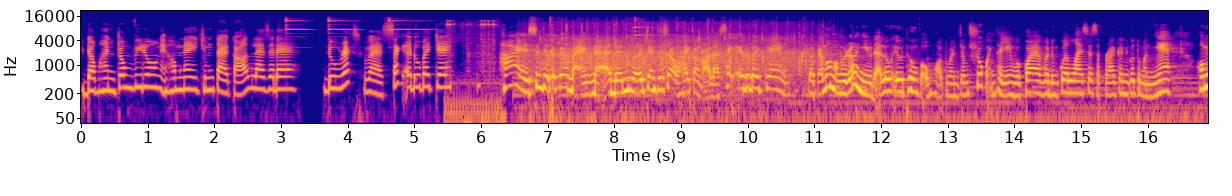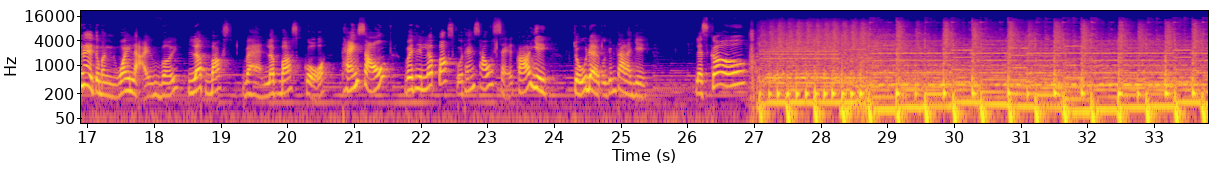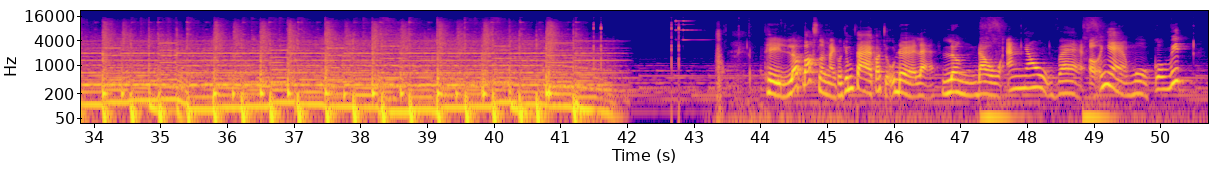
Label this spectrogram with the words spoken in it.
Đồng hành trong video ngày hôm nay chúng ta có Lazada, Durex và sách Adobe Trang. Hi, xin chào tất cả các bạn đã đến với Trang chủ Show hay còn gọi là sách Adobe Trang Và cảm ơn mọi người rất là nhiều đã luôn yêu thương và ủng hộ tụi mình trong suốt khoảng thời gian vừa qua Và đừng quên like, share, subscribe kênh của tụi mình nha Hôm nay tụi mình quay lại với lớp box và lớp box của tháng 6 Vậy thì lớp box của tháng 6 sẽ có gì? Chủ đề của chúng ta là gì? Let's go! Thì lớp box lần này của chúng ta có chủ đề là lần đầu ăn nhau và ở nhà mùa covid.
